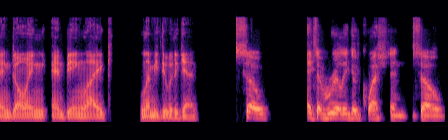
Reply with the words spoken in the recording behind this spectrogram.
and going and being like, let me do it again. So it's a really good question. So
